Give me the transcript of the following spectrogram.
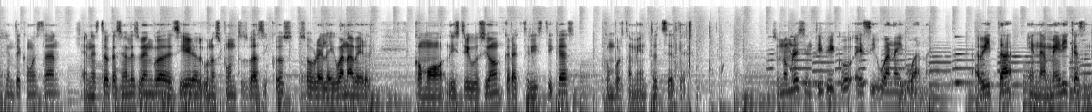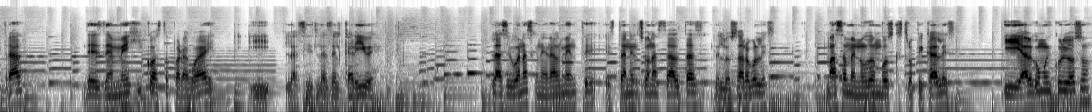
gente, ¿cómo están? En esta ocasión les vengo a decir algunos puntos básicos sobre la iguana verde, como distribución, características, comportamiento, etc. Su nombre científico es iguana iguana. Habita en América Central, desde México hasta Paraguay y las islas del Caribe. Las iguanas generalmente están en zonas altas de los árboles, más a menudo en bosques tropicales, y algo muy curioso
